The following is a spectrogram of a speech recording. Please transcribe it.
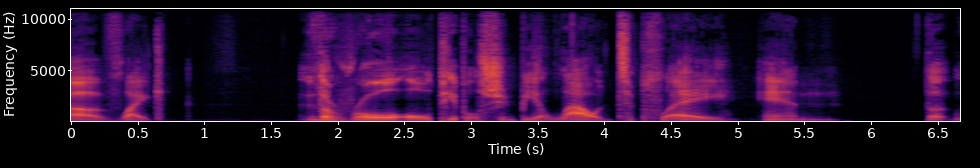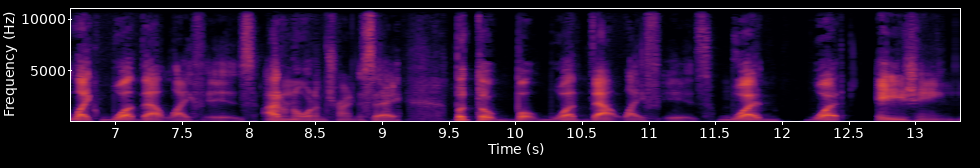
of like the role old people should be allowed to play in the like what that life is. I don't know what I'm trying to say, but the but what that life is. What what aging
